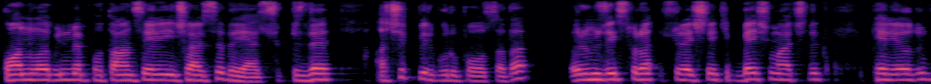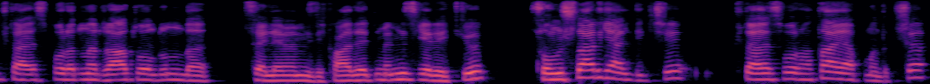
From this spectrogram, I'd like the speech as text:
puan alabilme potansiyeli içerisinde de yani sürprizde açık bir grup olsa da önümüzdeki süre, süreçteki 5 maçlık periyodun Kütahyaspor adına rahat olduğunu da söylememiz, ifade etmemiz gerekiyor. Sonuçlar geldikçe, Kütahyaspor hata yapmadıkça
